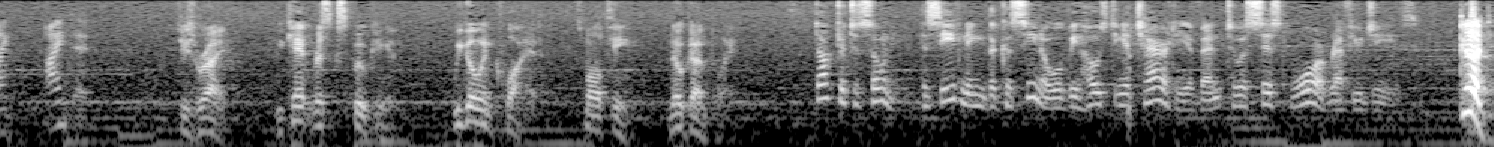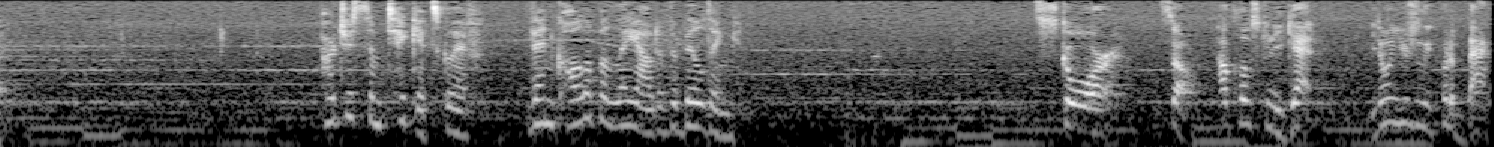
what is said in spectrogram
Like I did. She's right. We can't risk spooking him. We go in quiet. Small team. No gunplay. Dr. T'Soni, this evening the casino will be hosting a charity event to assist war refugees. Good. Purchase some tickets, Glyph. Then call up a layout of the building. Score. So, how close can you get? You don't usually put a back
